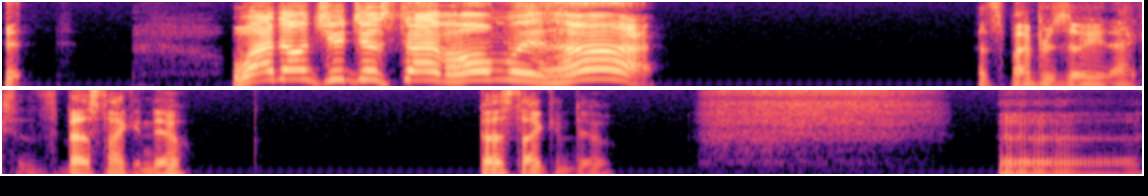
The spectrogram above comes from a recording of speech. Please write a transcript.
Why don't you just drive home with her? That's my Brazilian accent. It's the best I can do. Best I can do. Uh,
